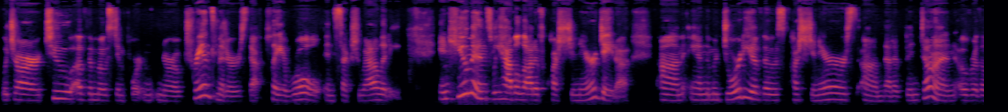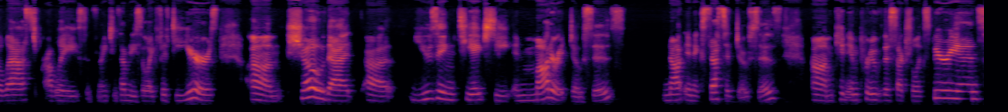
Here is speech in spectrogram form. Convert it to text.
which are two of the most important neurotransmitters that play a role in sexuality. In humans, we have a lot of questionnaire data, um, and the majority of those questionnaires um, that have been done over the last probably since 1970, so like 50 years, um, show that uh, using THC in moderate doses, not in excessive doses, um, can improve the sexual experience,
